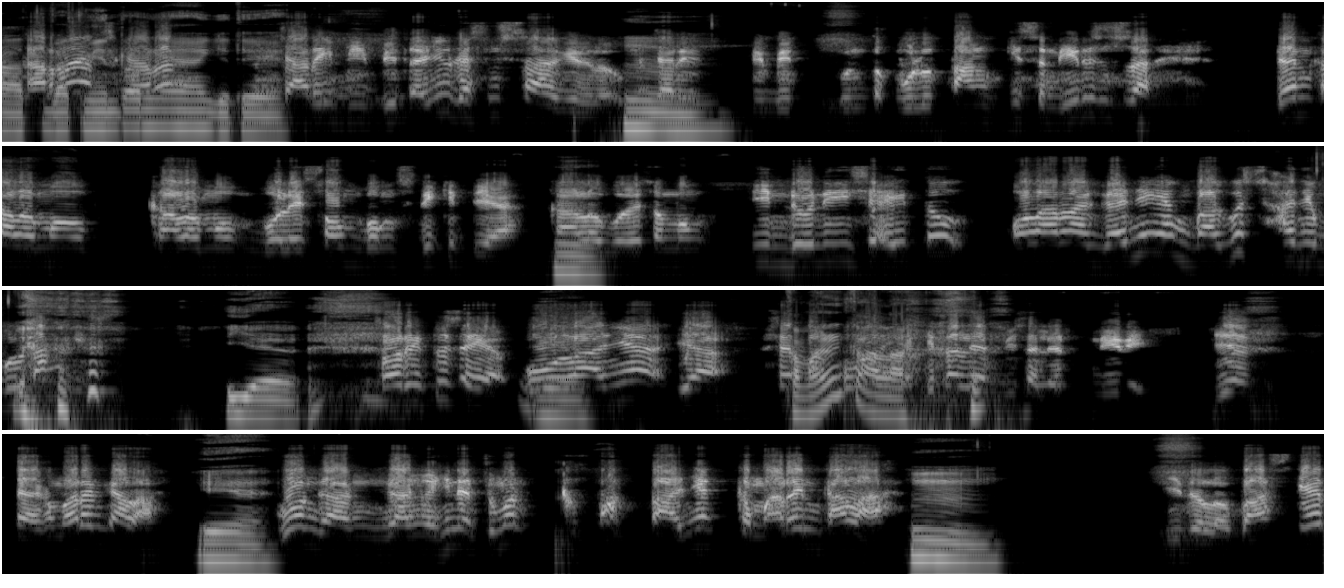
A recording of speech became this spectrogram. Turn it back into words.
bakat badmintonnya gitu ya. mencari bibit aja udah susah gitu loh Hmm. mencari bibit untuk bulu tangkis sendiri susah dan kalau mau kalau mau boleh sombong sedikit ya kalau Hmm. boleh sombong Indonesia itu olahraganya yang bagus hanya bulu tangkis Iya. sorry itu saya bolanya ya sepak Kemarin kalah. ya, kita lihat bisa lihat sendiri ya ya kemarin kalah Iya. gua nggak nggak ngehina cuman faktanya kemarin kalah Hmm. gitu loh basket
